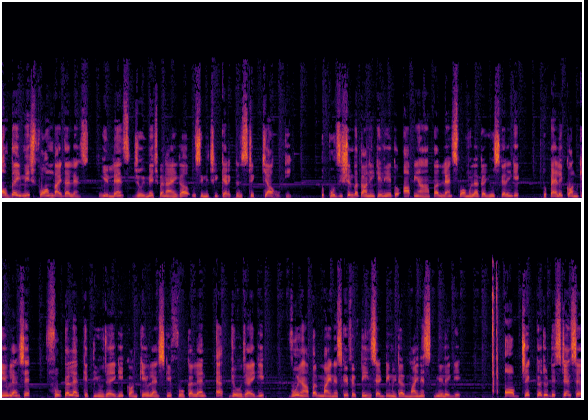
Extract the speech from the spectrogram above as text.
of the image form by the lens ये लेंस जो इमेज बनाएगा, उस इमेज की कैरेक्टरिस्टिक क्या होगी? तो पोजीशन बताने के लिए तो आप यहाँ पर लेंस फॉर्मूला का यूज़ करेंगे। तो पहले कॉन्केव लेंस है फोकल लेंथ कितनी हो जाएगी? कॉन्केव लेंस की फोकल लेंथ एफ़ जो हो जाएगी, वो यहाँ पर माइनस के 15 सेंटीमीटर माइनस में लेंगे ऑब्जेक्ट का जो डिस्टेंस है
